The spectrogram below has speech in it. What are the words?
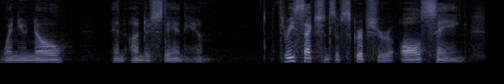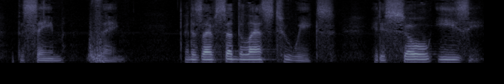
when you know and understand Him. Three sections of Scripture all saying the same thing. And as I've said the last two weeks, it is so easy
